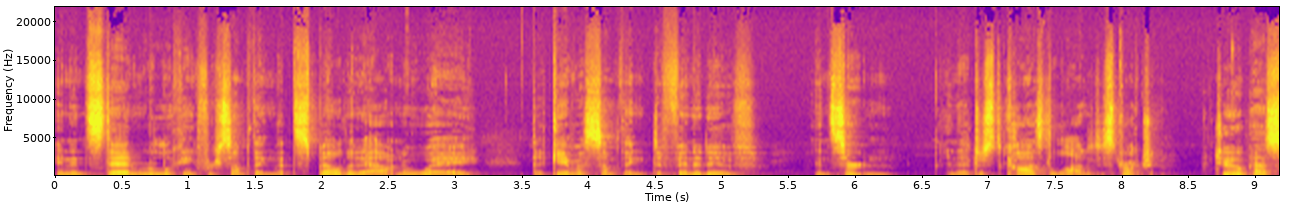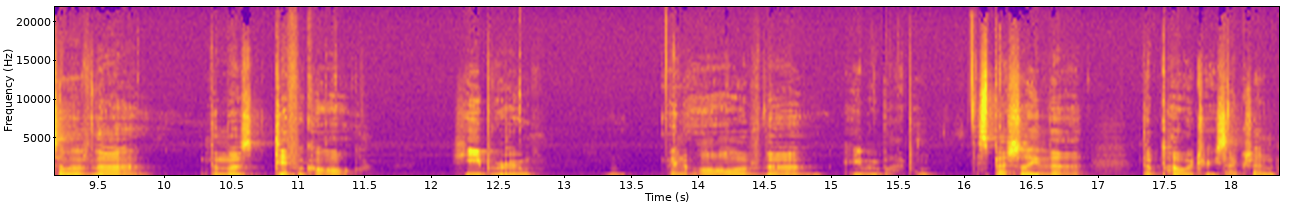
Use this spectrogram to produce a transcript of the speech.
And instead, we're looking for something that spelled it out in a way that gave us something definitive and certain, and that just caused a lot of destruction. Job has some of the the most difficult Hebrew in all of the Hebrew Bible, especially the the poetry section.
